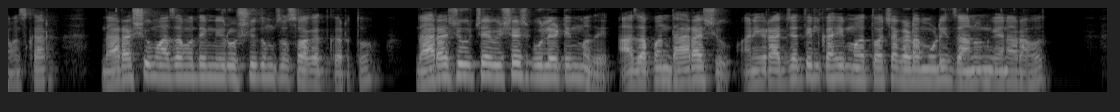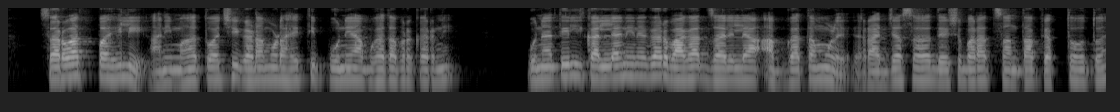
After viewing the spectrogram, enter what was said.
नमस्कार. धाराशिव माझामध्ये मी ऋषी तुमचं स्वागत करतो. धाराशिवच्या विशेष बुलेटिनमध्ये आज आपण धाराशिव आणि राज्यातील काही महत्त्वाच्या घडामोडी जाणून घेणार आहोत. सर्वात पहिली आणि महत्त्वाची घडामोड आहे ती पुणे अपघाताप्रकरणी. पुण्यातील कल्याणीनगर भागात झालेल्या अपघातामुळे राज्यासह देशभरात संताप व्यक्त होतोय.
